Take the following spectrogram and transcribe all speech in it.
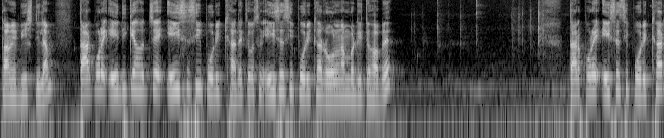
তো আমি বিশ দিলাম। তারপরে এইদিকে হচ্ছে এইচএসসি পরীক্ষা, দেখতে পাচ্ছেন এইচএসসি পরীক্ষার রোল নাম্বার দিতে হবে। তারপরে এইচএসসি পরীক্ষার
